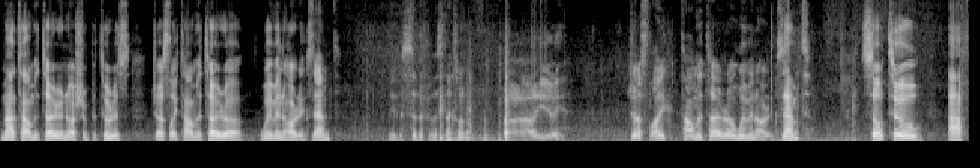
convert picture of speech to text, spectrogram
Ma Talmud Torah nashim peturis, just like Talmud Torah, women are exempt. Need a sitter for this next one. Uh, yeah. Just like Talmud Torah, women are exempt. So too, af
